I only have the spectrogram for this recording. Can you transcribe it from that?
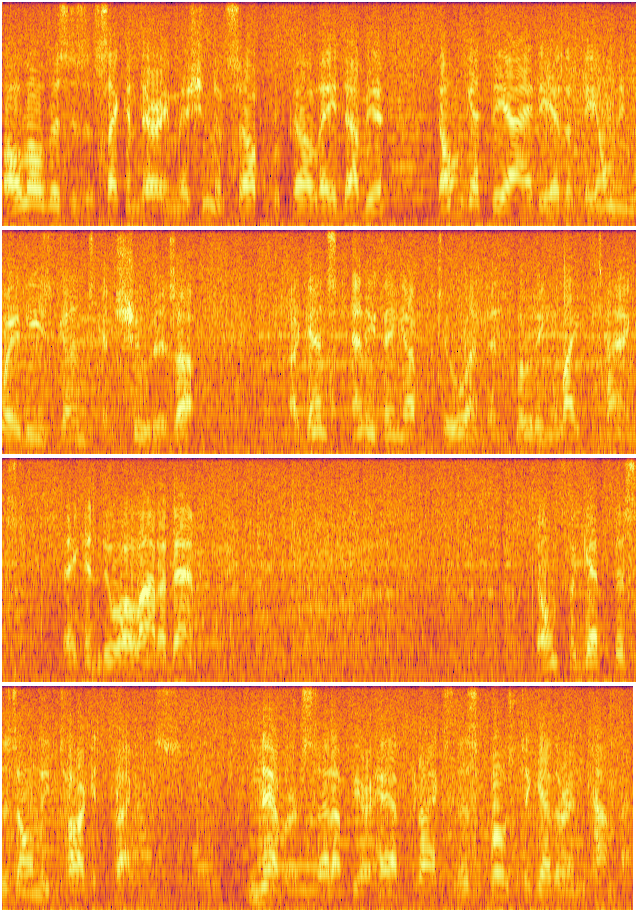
Although this is a secondary mission of self-propelled AW, don't get the idea that the only way these guns can shoot is up. Against anything up to and including light tanks, they can do a lot of damage. Don't forget this is only target practice. Never set up your half tracks this close together in combat.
